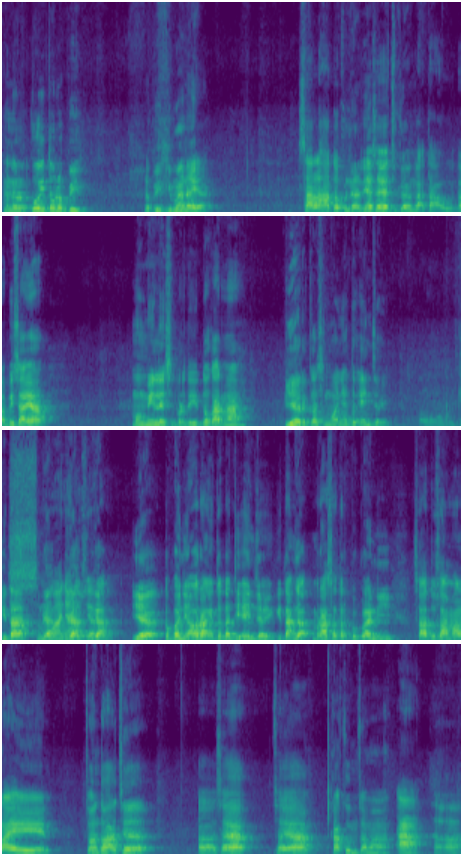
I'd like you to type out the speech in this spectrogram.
menurutku itu lebih lebih gimana ya? Salah atau benarnya saya juga nggak tahu. Tapi saya memilih seperti itu karena biar ke semuanya tuh enjoy. Kita Semuanya nggak- itu siapa? nggak- ya kebanyakan orang itu tadi enjoy kita nggak merasa terbebani satu sama lain contoh aja eh, saya saya kagum sama A Ha-ha.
